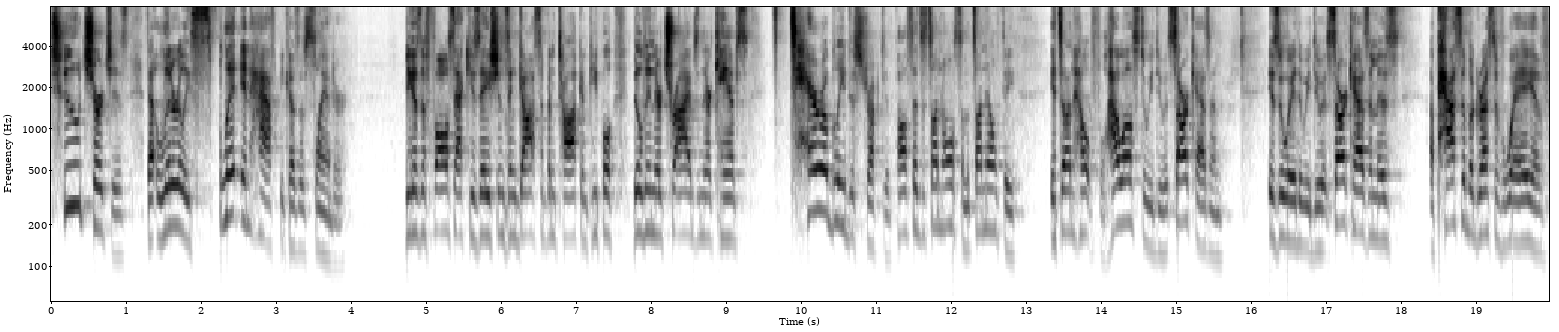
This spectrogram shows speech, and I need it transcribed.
two churches that literally split in half because of slander, because of false accusations and gossip and talk and people building their tribes and their camps terribly destructive. Paul says it's unwholesome, it's unhealthy, it's unhelpful. How else do we do it? Sarcasm is the way that we do it. Sarcasm is a passive aggressive way of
